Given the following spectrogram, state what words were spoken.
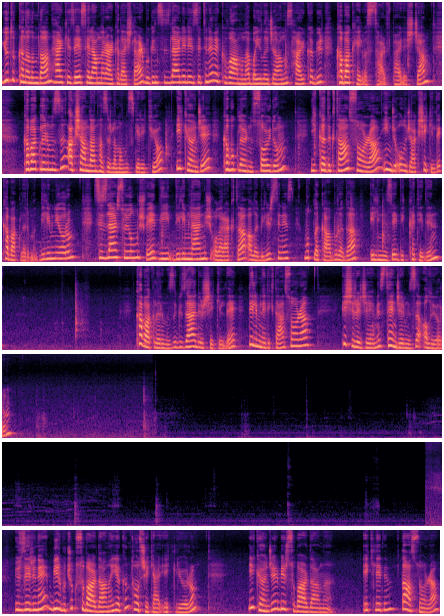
YouTube kanalımdan herkese selamlar arkadaşlar. Bugün sizlerle lezzetine ve kıvamına bayılacağınız harika bir kabak helvası tarifi paylaşacağım. Kabaklarımızı akşamdan hazırlamamız gerekiyor. İlk önce kabuklarını soydum. Yıkadıktan sonra ince olacak şekilde kabaklarımı dilimliyorum. Sizler soyulmuş ve dilimlenmiş olarak da alabilirsiniz. Mutlaka burada elinize dikkat edin. Kabaklarımızı güzel bir şekilde dilimledikten sonra pişireceğimiz tenceremizi alıyorum. Üzerine bir buçuk su bardağına yakın toz şeker ekliyorum. İlk önce bir su bardağını ekledim. Daha sonra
